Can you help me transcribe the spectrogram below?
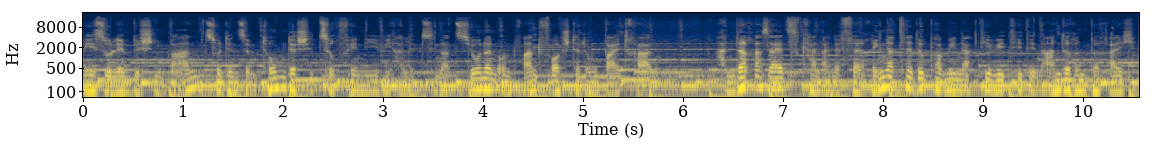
mesolimbischen Bahn, zu den Symptomen der Schizophrenie wie Halluzinationen und Wandvorstellungen beitragen. Andererseits kann eine verringerte Dopaminaktivität in anderen Bereichen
